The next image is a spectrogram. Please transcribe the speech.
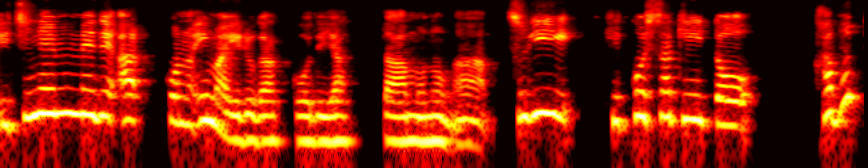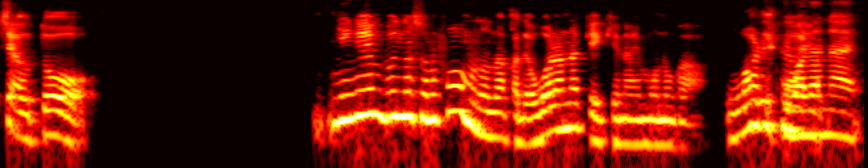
1年目で、あ、この今いる学校でやったものが、次、引っ越し先と被っちゃうと、2年分のそのフォームの中で終わらなきゃいけないものが終われない。終わらない。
